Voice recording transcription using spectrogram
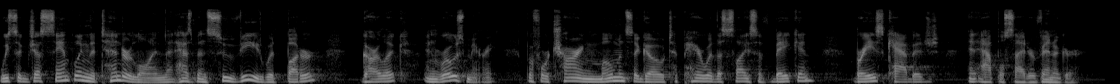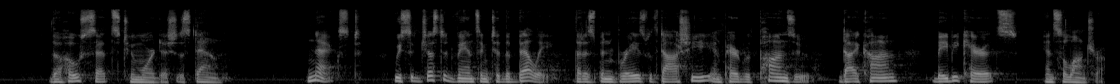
we suggest sampling the tenderloin that has been sous vide with butter, garlic, and rosemary before charring moments ago to pair with a slice of bacon, braised cabbage, and apple cider vinegar. The host sets two more dishes down. Next, we suggest advancing to the belly that has been braised with dashi and paired with ponzu, daikon, baby carrots, and cilantro.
